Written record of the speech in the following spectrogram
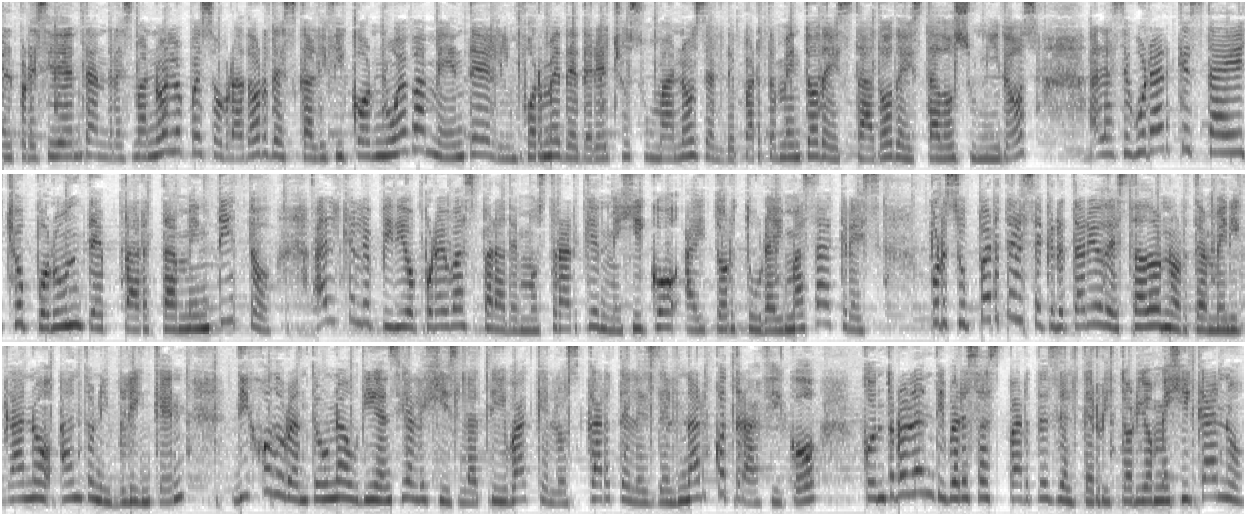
El presidente Andrés Manuel López Obrador descalificó nuevamente el informe de derechos humanos del Departamento de Estado de Estados Unidos al asegurar que está hecho por un departamentito al que le pidió pruebas para demostrar que en México hay tortura y masacres. Por su parte, el secretario de Estado norteamericano Anthony Blinken dijo durante una audiencia legislativa que los cárteles del narcotráfico controlan diversas partes del territorio mexicano,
